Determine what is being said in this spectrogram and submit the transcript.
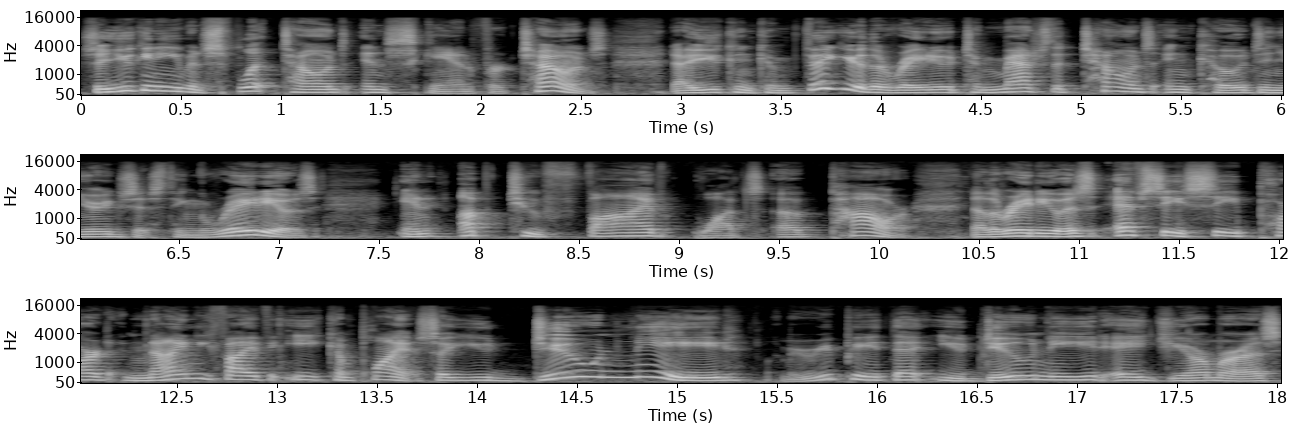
So you can even split tones and scan for tones. Now you can configure the radio to match the tones and codes in your existing radios and up to 5 watts of power. Now the radio is FCC Part 95E compliant, so you do need, let me repeat that, you do need a GMRS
